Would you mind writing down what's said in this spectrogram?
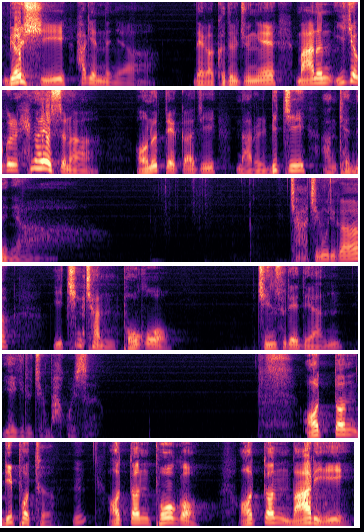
멸시하겠느냐? 내가 그들 중에 많은 이적을 행하였으나 어느 때까지 나를 믿지 않겠느냐? 자 지금 우리가 이 칭찬 보고 진술에 대한 얘기를 지금 하고 있어요. 어떤 리포트, 어떤 보고, 어떤 말이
